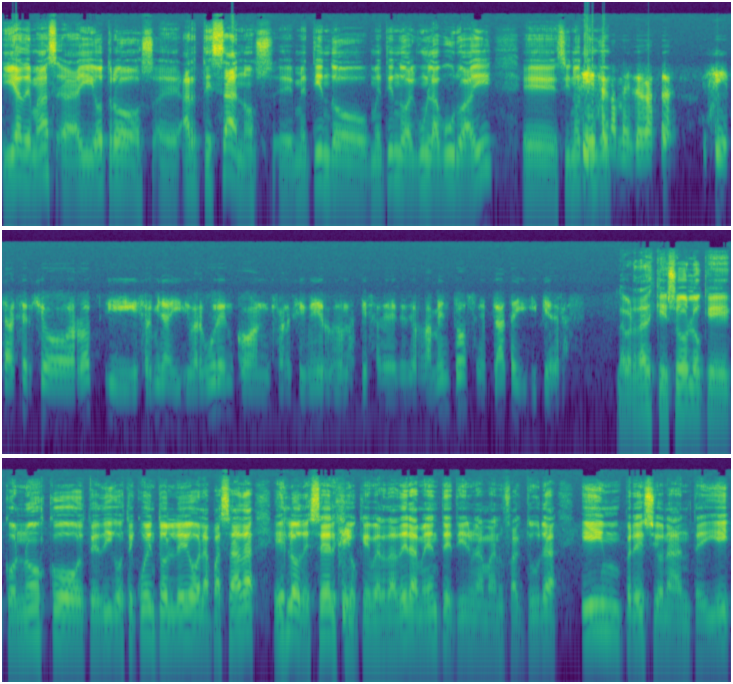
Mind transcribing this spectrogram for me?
y además eh, hay otros eh, artesanos eh, metiendo metiendo algún laburo ahí. si no sí, exactamente. Sí, está Sergio Roth y Guillermina Iberguren con, van a exhibir unas piezas de, ornamentos, plata y piedras. La verdad es que yo lo que conozco, te digo, este cuento leo a la pasada, es lo de Sergio, que verdaderamente tiene una manufactura impresionante y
